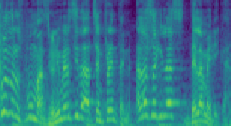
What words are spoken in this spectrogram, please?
Cuando los Pumas de Universidad se enfrenten a las Águilas del América.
